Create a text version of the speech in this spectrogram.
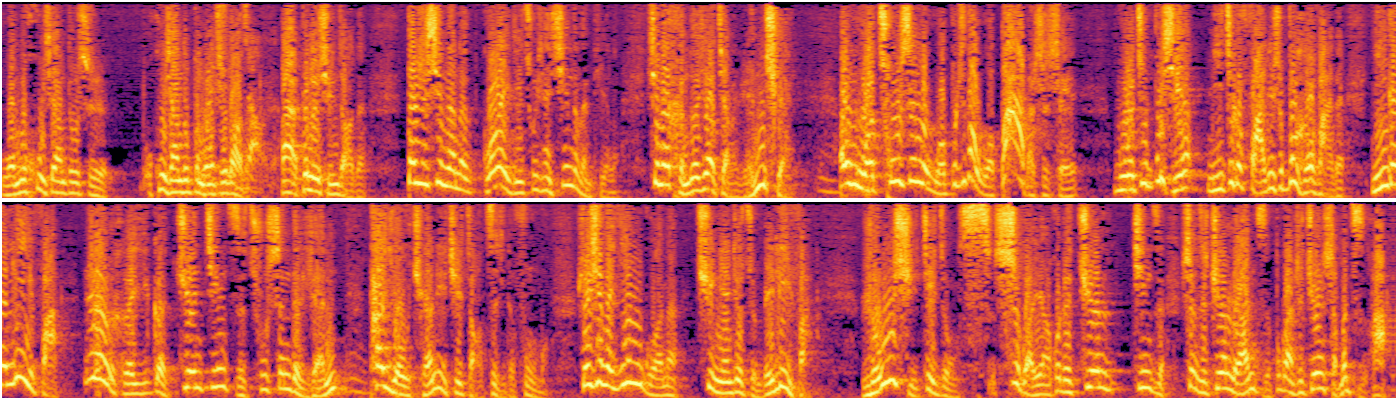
我们互相都是互相都不能知道的不能寻找的啊，不能寻找的。但是现在呢，国外已经出现新的问题了。现在很多要讲人权，而我出生了，我不知道我爸爸是谁，我就不行。你这个法律是不合法的，你应该立法，任何一个捐精子出生的人，他有权利去找自己的父母。所以现在英国呢，去年就准备立法。容许这种试试管婴儿或者捐精子，甚至捐卵子，不管是捐什么子啊，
